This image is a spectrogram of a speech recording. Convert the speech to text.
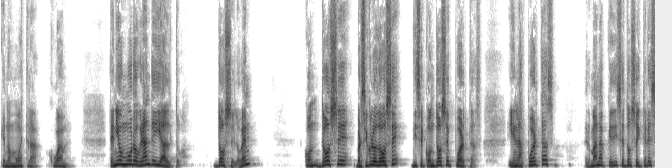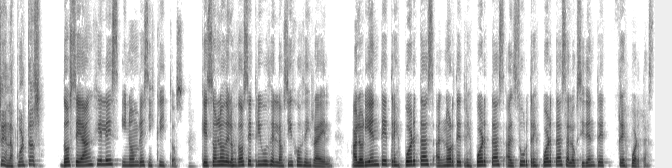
que nos muestra Juan. Tenía un muro grande y alto, 12, ¿lo ven? Con 12, versículo 12, dice con 12 puertas. Y en las puertas, hermana, ¿qué dice 12 y 13? En las puertas, Doce ángeles y nombres inscritos, que son los de los doce tribus de los hijos de Israel. Al oriente tres puertas, al norte tres puertas, al sur tres puertas, al occidente tres puertas.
